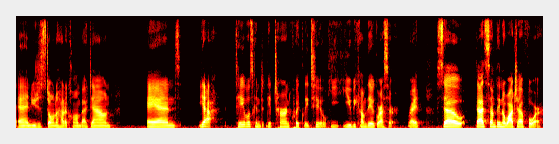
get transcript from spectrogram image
and you just don't know how to calm back down. And yeah, tables can get turned quickly too. You become the aggressor, right? So that's something to watch out for.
